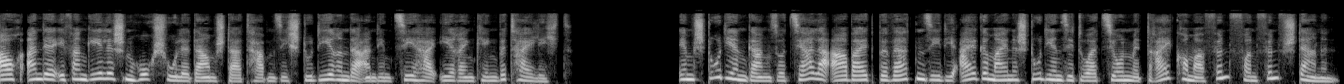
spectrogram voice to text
Auch an der Evangelischen Hochschule Darmstadt haben sich Studierende an dem CHE-Ranking beteiligt. Im Studiengang Soziale Arbeit bewerten sie die allgemeine Studiensituation mit 3,5 von 5 Sternen.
